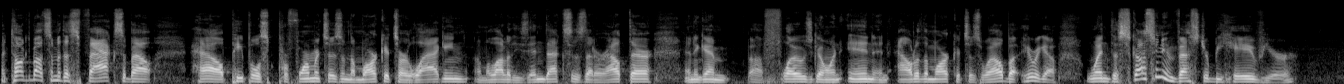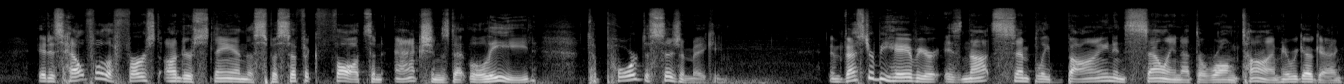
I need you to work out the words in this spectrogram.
I talked about some of this facts about how people's performances in the markets are lagging. Um, a lot of these indexes that are out there, and again, uh, flows going in and out of the markets as well. But here we go. When discussing investor behavior, it is helpful to first understand the specific thoughts and actions that lead to poor decision making. Investor behavior is not simply buying and selling at the wrong time. Here we go, gang.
